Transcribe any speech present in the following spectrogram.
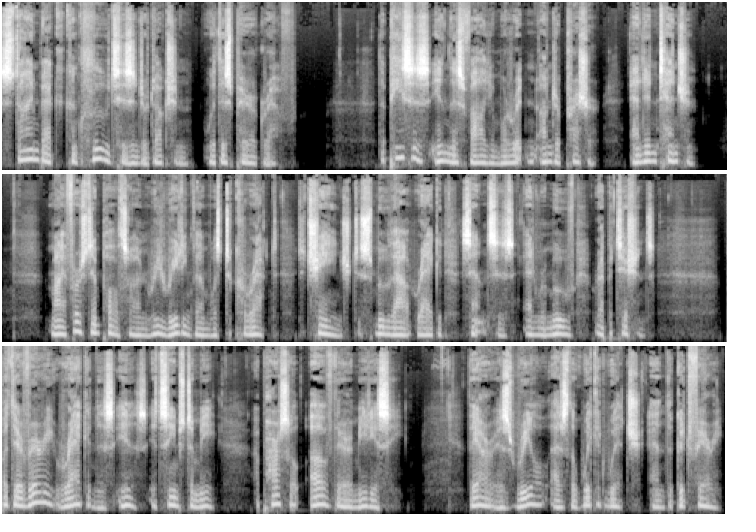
Steinbeck concludes his introduction with this paragraph. The pieces in this volume were written under pressure and in tension my first impulse on rereading them was to correct, to change, to smooth out ragged sentences and remove repetitions. But their very raggedness is, it seems to me, a parcel of their immediacy. They are as real as the Wicked Witch and the Good Fairy,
